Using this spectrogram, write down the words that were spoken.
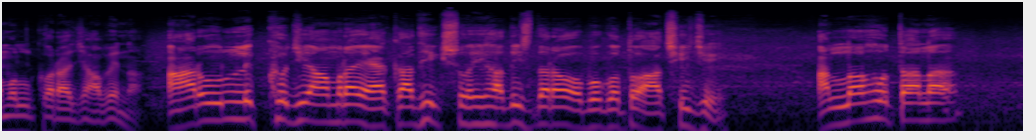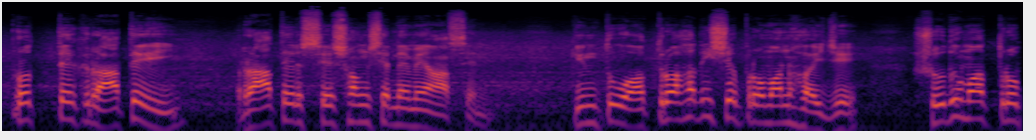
আমল করা যাবে না। আরও উল্লেখ্য যে আমরা একাধিক সহি হাদিস দ্বারা অবগত আছি যে আল্লাহ তালা প্রত্যেক রাতেই রাতের শেষ অংশে নেমে আসেন। কিন্তু অত্র হাদিসে প্রমাণ হয় যে, শুধুমাত্র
